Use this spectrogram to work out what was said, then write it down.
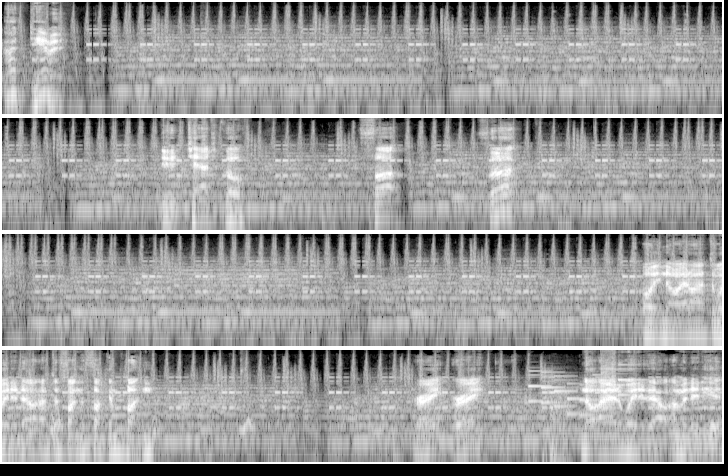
God damn it. Dude, tactical. Fuck. Fuck. Wait, no, I don't have to wait it out. I have to find the fucking button. Right, right? No, I had to wait it out. I'm an idiot.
